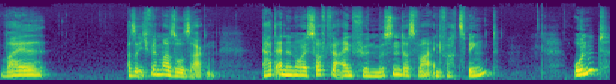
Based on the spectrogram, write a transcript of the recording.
weil, also ich will mal so sagen, er hat eine neue Software einführen müssen, das war einfach zwingend. Und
